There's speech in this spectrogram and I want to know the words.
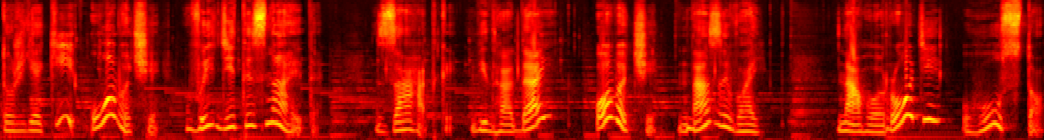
Тож які овочі ви, діти, знаєте? Загадки відгадай, овочі називай. На городі густо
